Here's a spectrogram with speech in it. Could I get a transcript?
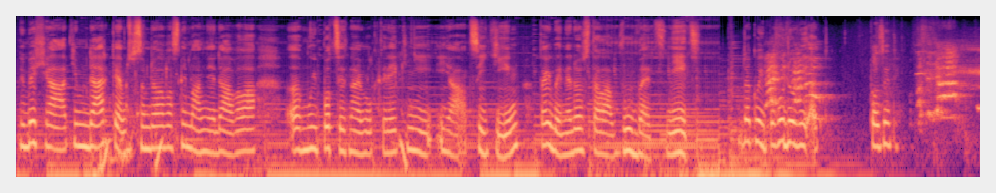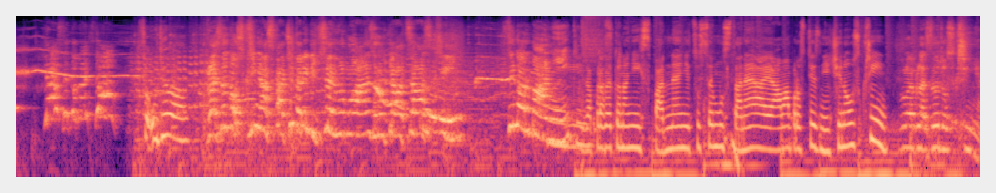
Kdybych já tím dárkem, co jsem dala vlastně mámě, dávala uh, můj pocit najevo, který k ní já cítím, tak by nedostala vůbec nic. Takový pohodový a pozitiv. Co udělal? Vlezl do skříně a skáče tady, když se normálně. Jsi normální? Za prvé to na něj spadne, něco se mu stane a já mám prostě zničenou skříň. Vole, vlezl do skříně.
